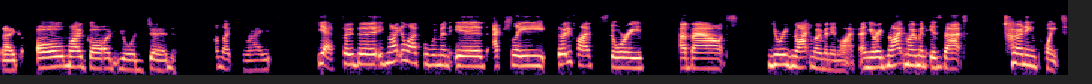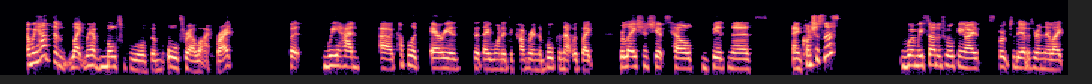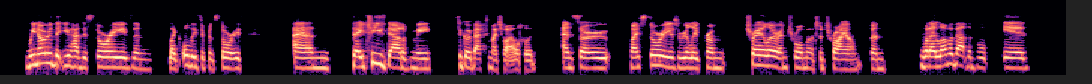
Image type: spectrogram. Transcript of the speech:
like, oh my God, you're dead. I'm like, great. Yeah, so the Ignite Your Life for Women is actually 35 stories about your Ignite moment in life. And your Ignite moment is that turning point. And we have them, like, we have multiple of them all through our life, right? But we had a couple of areas that they wanted to cover in the book, and that was like relationships, health, business, and consciousness. When we started talking, I spoke to the editor, and they're like, We know that you have the stories and like all these different stories. And they teased out of me to go back to my childhood. And so my story is really from trailer and trauma to triumph. And what I love about the book is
